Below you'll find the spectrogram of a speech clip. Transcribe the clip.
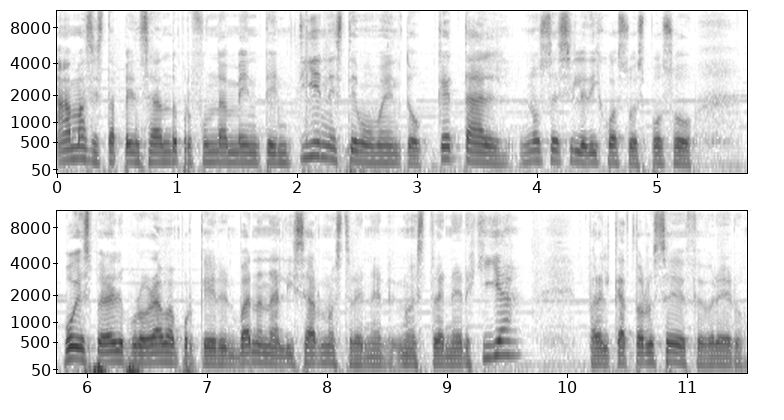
amas está pensando profundamente en ti en este momento. ¿Qué tal? No sé si le dijo a su esposo, voy a esperar el programa porque van a analizar nuestra, nuestra energía para el 14 de febrero.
